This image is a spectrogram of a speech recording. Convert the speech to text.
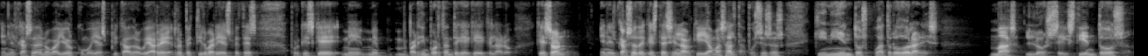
en el caso de Nueva York, como ya he explicado, lo voy a repetir varias veces porque es que me, me, parece importante que quede claro, que son, en el caso de que estés en la horquilla más alta, pues esos 504 dólares más los 600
